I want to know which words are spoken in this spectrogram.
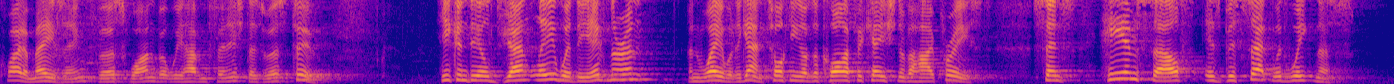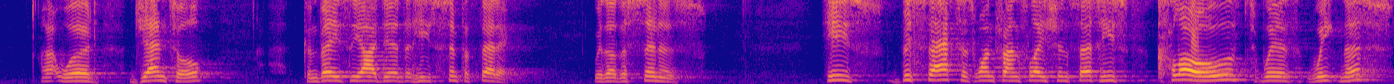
quite amazing, verse 1, but we haven't finished. There's verse 2. He can deal gently with the ignorant and wayward. Again, talking of the qualification of a high priest, since he himself is beset with weakness. That word gentle conveys the idea that he's sympathetic with other sinners. He's beset, as one translation says, he's clothed with weakness.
